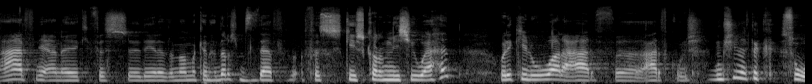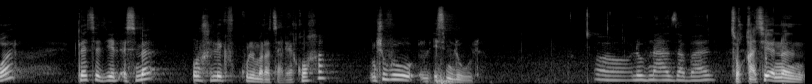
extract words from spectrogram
عارفني أنا كيفاش دايرة. زعما ما كنهضرش بزاف فاش كيشكرني شي واحد ولكن هو راه عارف عارف كلشي. نمشي نعطيك صور ثلاثة ديال الأسماء ونخليك في كل مرة تعليق. واخا؟ نشوفوا الاسم الأول. آه، لبنى عزبال توقعتي أن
